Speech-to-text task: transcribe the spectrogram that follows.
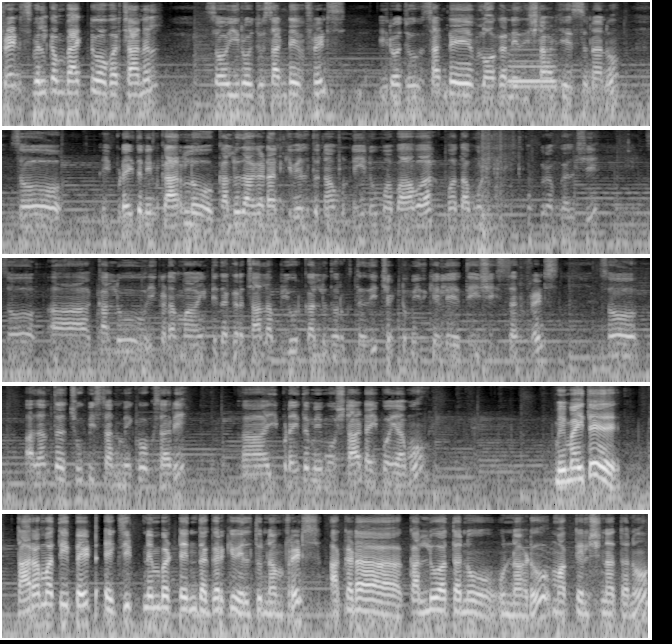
Friends welcome back to our channel so ఈరోజు Sunday friends ఈరోజు Sunday vlog అనేది start చేస్తున్నాను. సో ఇప్పుడైతే నేను కారులో కళ్ళు తాగడానికి వెళ్తున్నాము. నేను మా బావ మా తమ్ముడు ముగ్గురం కలిసి. సో ఆ కళ్ళు ఇక్కడ మా ఇంటి దగ్గర చాలా ప్యూర్ కళ్ళు దొరుకుతుంది. చెట్టు మీదకి వెళ్ళి తీసి ఇస్తారు ఫ్రెండ్స్ సో అదంతా చూపిస్తాను మీకు ఒకసారి. ఇప్పుడైతే మేము స్టార్ట్ అయిపోయాము. మేమైతే తారామతిపేట్ ఎగ్జిట్ నెంబర్ టెన్ దగ్గరికి వెళ్తున్నాం ఫ్రెండ్స్. అక్కడ కళ్ళు అతను ఉన్నాడు మాకు తెలిసిన అతను.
